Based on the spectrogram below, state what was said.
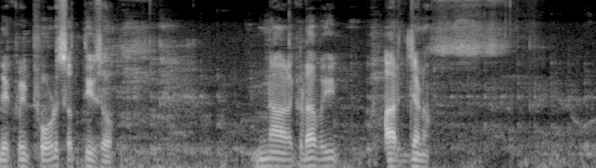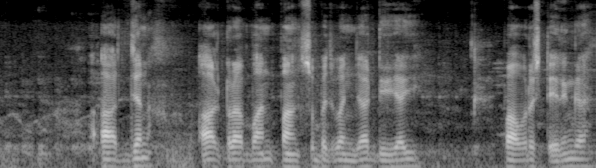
ਦੇਖੋ ਜੀ ਫੋਰਡ 3700 ਨਾਲ ਖੜਾ ਬਈ Arjun. Arjun ultra 1 555 DI power steering ਹੈ।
